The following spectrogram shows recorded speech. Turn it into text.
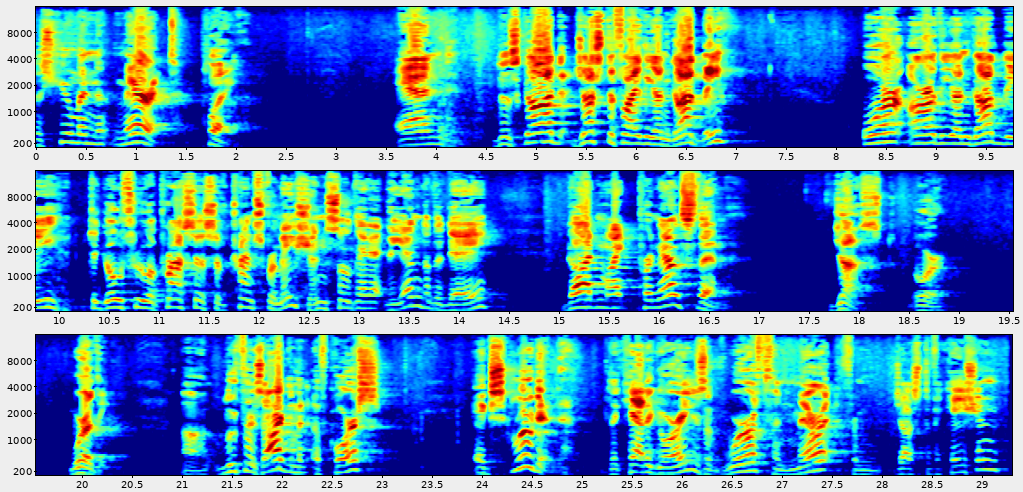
does human merit play? And does God justify the ungodly, or are the ungodly to go through a process of transformation so that at the end of the day, God might pronounce them just or worthy. Uh, Luther's argument, of course, excluded the categories of worth and merit from justification,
